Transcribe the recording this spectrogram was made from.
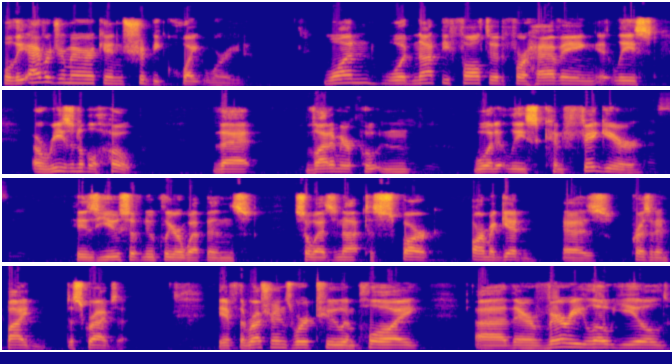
Well, the average American should be quite worried. One would not be faulted for having at least a reasonable hope that Vladimir Putin would at least configure his use of nuclear weapons so as not to spark Armageddon, as President Biden describes it. If the Russians were to employ uh, their very low yield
